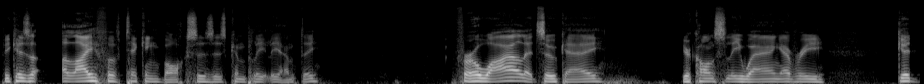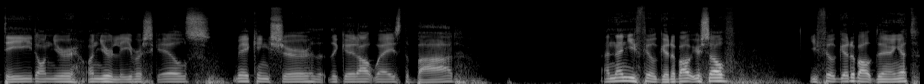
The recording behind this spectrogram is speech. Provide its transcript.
because a life of ticking boxes is completely empty. For a while, it's okay. You're constantly weighing every good deed on your on your lever scales, making sure that the good outweighs the bad. And then you feel good about yourself. You feel good about doing it.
